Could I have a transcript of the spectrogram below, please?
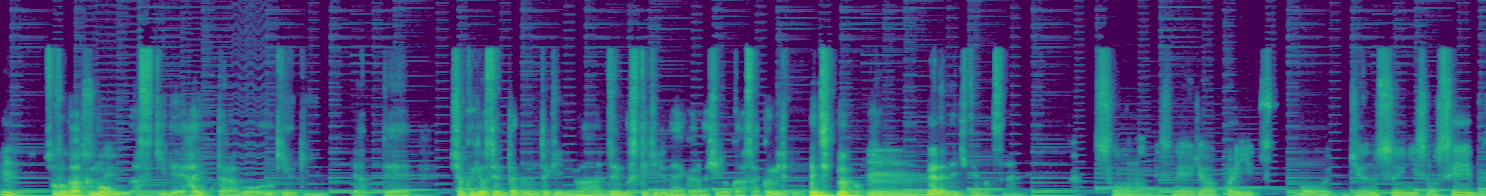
うん。その学問が好きで入ったらもうウキウキやって、職業選択の時には全部捨てきれないから広く浅くみたいな感じのうん。流れで生きてますね。そうなんですね。じゃあやっぱりもう純粋にその生物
